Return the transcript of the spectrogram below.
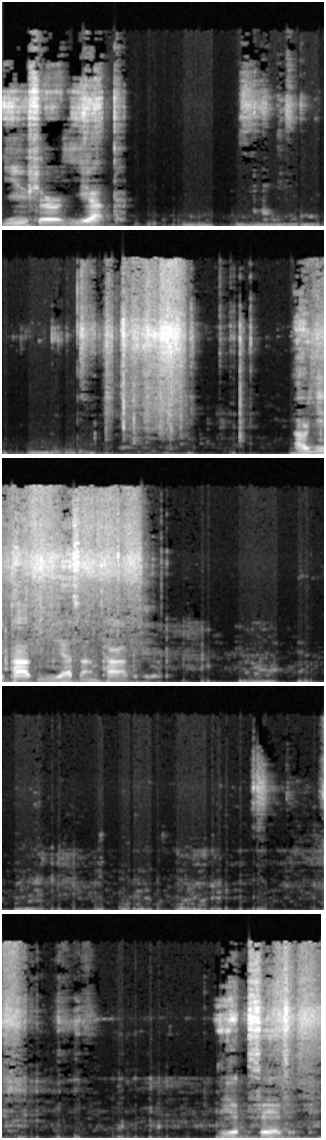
You sure? Yep. Are you positive? Yes, I'm positive. It says it.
